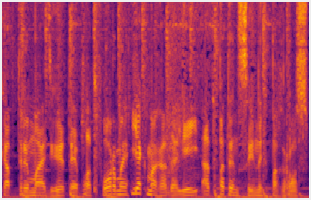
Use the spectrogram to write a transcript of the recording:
каб трымаць гэтыя платформы як мага далей ад патэнцыйных пагроз.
